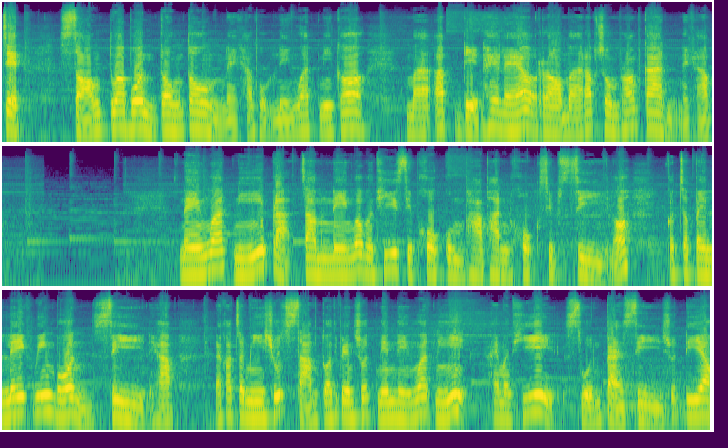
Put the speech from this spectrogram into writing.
07 2 ตัวบนตรงๆนะครับผมในวัดนี้ก็มาอัปเดตให้แล้วเรามารับชมพร้อมกันนะครับในงวดนี้ประจำในงวดวันที่ 16 กุมภาพันธ์64 เนาะก็จะเป็นเลขวิ่งบน 4 นะครับ แล้วก็จะมีชุด 3 ตัวที่เป็นชุดเน้นในงวดนี้ให้มาที่ 084 ชุดเดียว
